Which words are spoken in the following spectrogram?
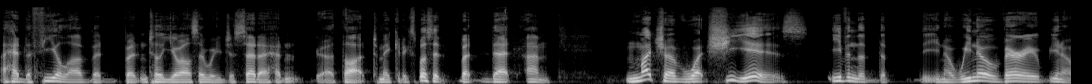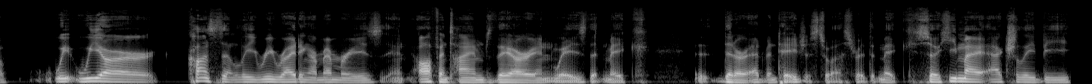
I had the feel of, but but until Yoel said what he just said, I hadn't uh, thought to make it explicit. But that um, much of what she is, even the the you know, we know very, you know, we we are constantly rewriting our memories, and oftentimes they are in ways that make that are advantageous to us, right? That make so he might actually be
